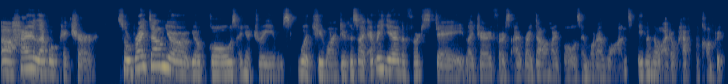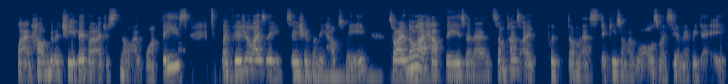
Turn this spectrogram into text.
a higher level picture so write down your your goals and your dreams what you want to do because like every year on the first day like january 1st i write down my goals and what i want even though i don't have a concrete plan how i'm going to achieve it but i just know i want these. Like visualization really helps me. So i know i have these and then sometimes i put them as stickies on my wall so i see them every day.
